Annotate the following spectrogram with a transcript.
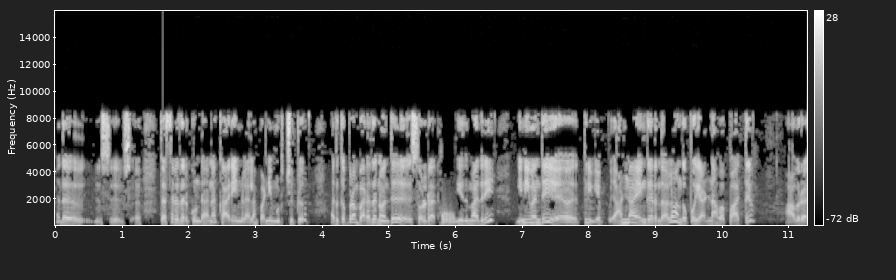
அந்த தசரதற்கு தசரதருக்கு உண்டான காரியங்கள் எல்லாம் பண்ணி முடிச்சுட்டு அதுக்கப்புறம் பரதன் வந்து சொல்றார் இது மாதிரி இனி வந்து திரு- எப்- அண்ணா எங்க இருந்தாலும் அங்க போய் அண்ணாவை பார்த்து அவரை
